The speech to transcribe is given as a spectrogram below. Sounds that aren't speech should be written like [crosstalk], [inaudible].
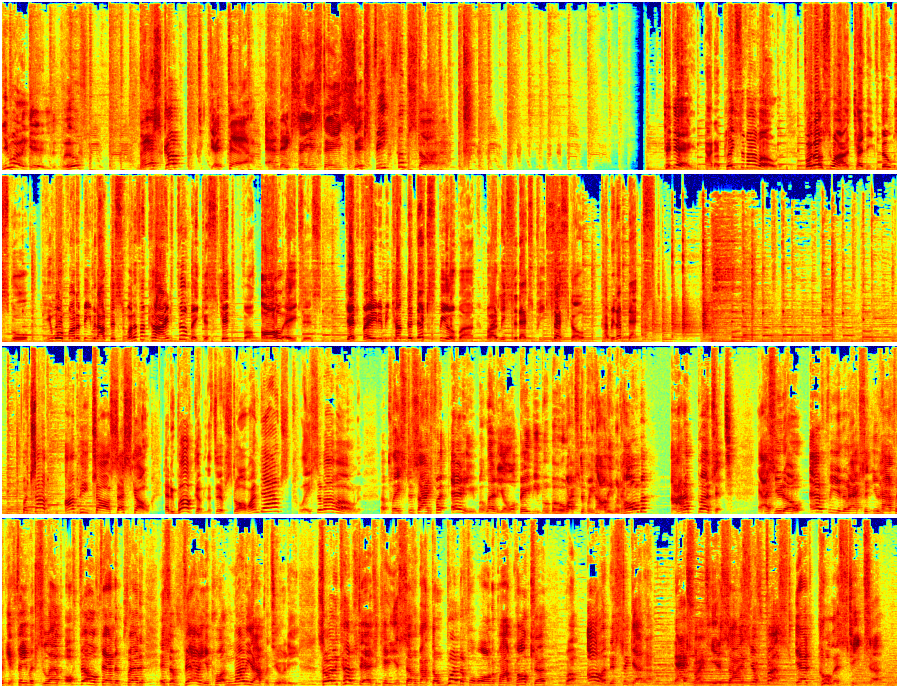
You want to get in the groove, mask up to get down, and make sure you stay six feet from stardom. Today, at a place of our own, for those who are attending film school, you won't want to be without this one-of-a-kind filmmaker's kit for all ages. Get ready to become the next Spielberg, or at least the next Pete Sesko, coming up next. What's up? I'm Pete Charles Sesko, and welcome to Thrift Store Rundown's Place of Our Own, a place designed for any millennial or baby boomer who wants to bring Hollywood home on a budget. As you know, every interaction you have with your favorite celeb or fellow fandom friend is a very important learning opportunity. So when it comes to educating yourself about the wonderful world of pop culture, we're all in this together. That's right, TSR is your first and coolest teacher.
